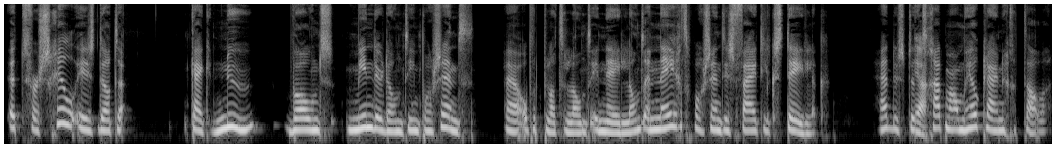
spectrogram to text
het verschil is dat de. Kijk, nu woont minder dan 10% uh, op het platteland in Nederland. En 90% is feitelijk stedelijk. Hè, dus het gaat maar om heel kleine getallen.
